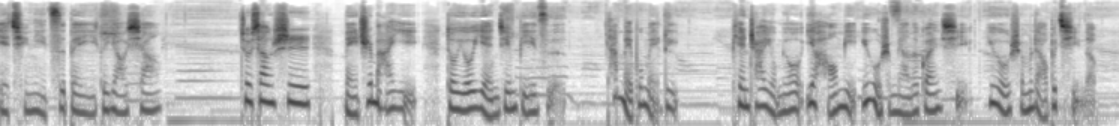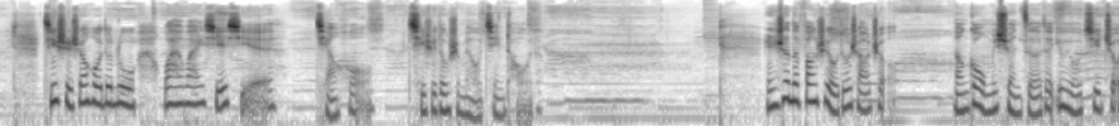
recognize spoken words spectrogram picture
也请你自备一个药箱。就像是每只蚂蚁都有眼睛鼻子，它美不美丽，偏差有没有一毫米，又有什么样的关系？又有什么了不起呢？即使身后的路歪歪斜斜，前后其实都是没有尽头的。人生的方式有多少种，能够我们选择的又有几种？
